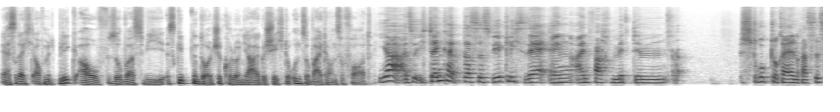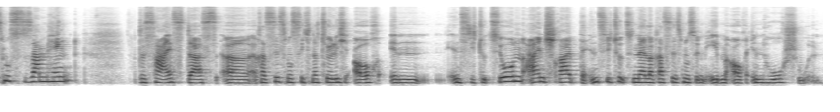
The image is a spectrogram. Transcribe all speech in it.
Erst recht auch mit Blick auf sowas wie, es gibt eine deutsche Kolonialgeschichte und so weiter und so fort. Ja, also ich denke, dass es wirklich sehr eng einfach mit dem strukturellen Rassismus zusammenhängt. Das heißt, dass äh, Rassismus sich natürlich auch in Institutionen einschreibt, der institutionelle Rassismus und eben auch in Hochschulen.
